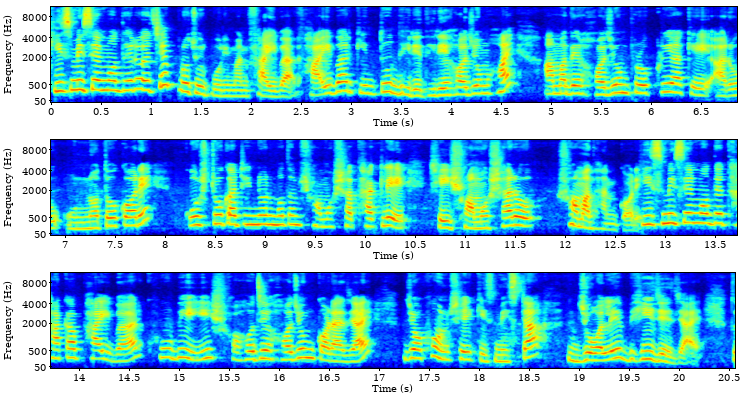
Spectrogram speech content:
কিসমিসের মধ্যে রয়েছে প্রচুর পরিমাণ ফাইবার। ফাইবার কিন্তু ধীরে ধীরে হজম হয়, আমাদের হজম প্রক্রিয়াকে আরও উন্নত করে কোষ্ঠকাঠিন্যর মতন সমস্যা থাকলে সেই সমস্যারও সমাধান করে। কিসমিসের মধ্যে থাকা ফাইবার খুবই সহজে হজম করা যায় যখন সেই কিসমিসটা জলে ভিজে যায়। তো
